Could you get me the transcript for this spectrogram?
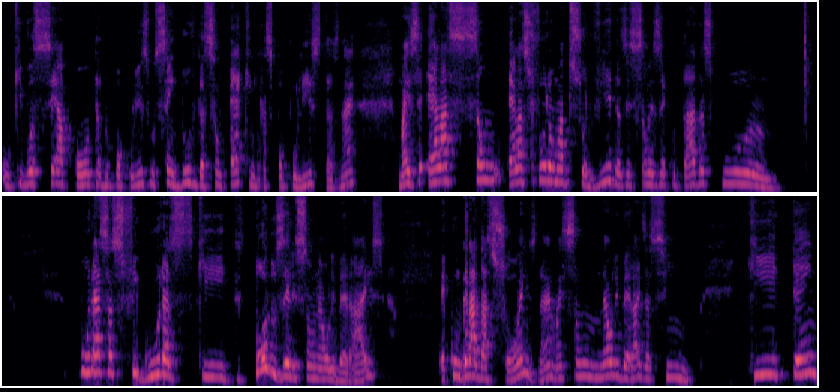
o que você aponta do populismo, sem dúvida, são técnicas populistas, né? mas elas são, elas foram absorvidas e são executadas por por essas figuras que todos eles são neoliberais, é com gradações, né? Mas são neoliberais assim que têm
